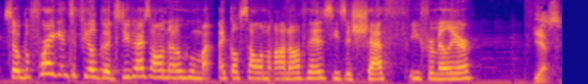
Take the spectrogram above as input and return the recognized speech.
So before I get into feel goods, do you guys all know who Michael Solomonov is? He's a chef. you familiar? Yes.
